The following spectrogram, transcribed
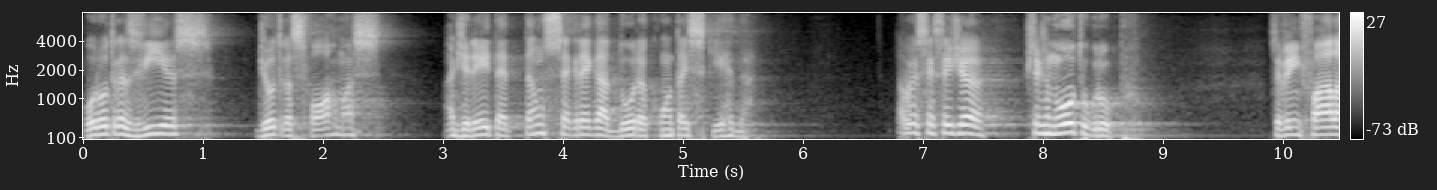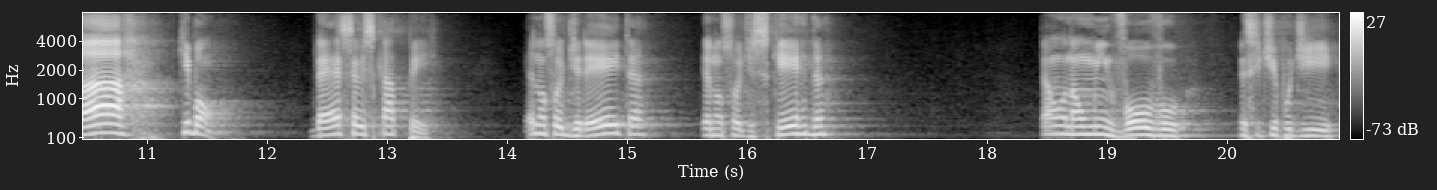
Por outras vias, de outras formas, a direita é tão segregadora quanto a esquerda. Talvez você seja, esteja no outro grupo. Você vem e fala: Ah, que bom, dessa eu escapei. Eu não sou de direita, eu não sou de esquerda. Então eu não me envolvo nesse tipo de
